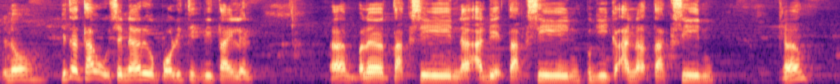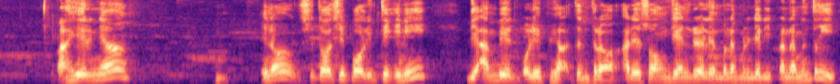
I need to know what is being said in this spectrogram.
you know kita tahu senario politik di Thailand. Ha, pada Taksin adik Taksin pergi ke anak Taksin ha, akhirnya you know situasi politik ini diambil oleh pihak tentera. Ada seorang jenderal yang pernah menjadi perdana menteri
